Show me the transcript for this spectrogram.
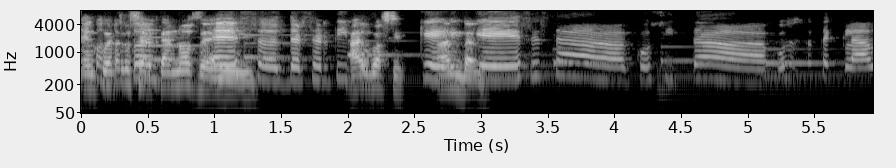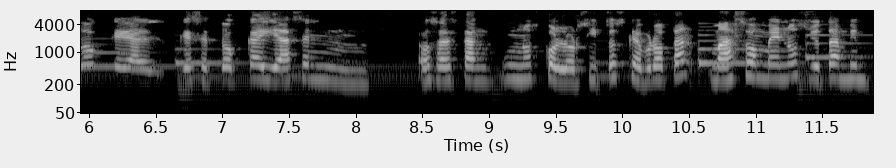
Encuentros cercanos del el tercer tipo. Algo así. Que, que, es esta cosita, pues este teclado que, que se toca y hacen, o sea, están unos colorcitos que brotan. Más o menos yo también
